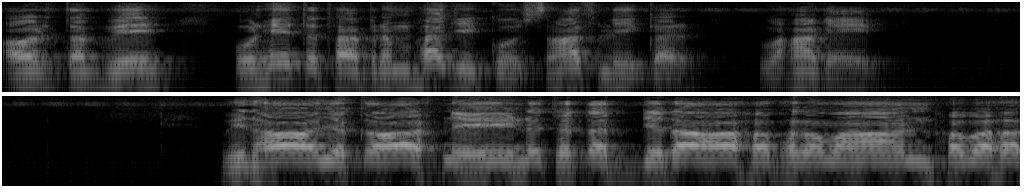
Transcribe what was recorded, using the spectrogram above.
और तब वे उन्हें तथा ब्रह्मा जी को सांस लेकर वहाँ गए। विधाय काष्णेन च तद्यदाह भगवान् भवः।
